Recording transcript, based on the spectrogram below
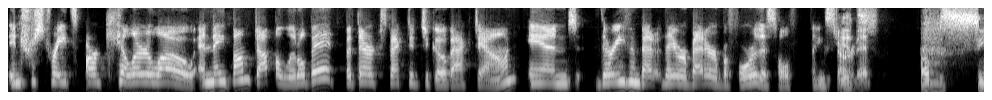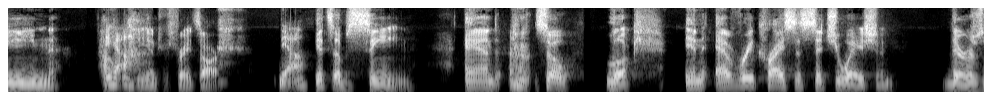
interest rates are killer low and they bumped up a little bit, but they're expected to go back down. And they're even better. They were better before this whole thing started. It's obscene how yeah. the interest rates are. Yeah. It's obscene. And so, look, in every crisis situation, there's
